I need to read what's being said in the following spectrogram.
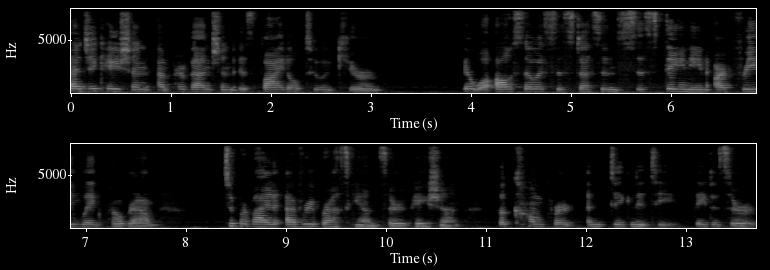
Education and prevention is vital to a cure. It will also assist us in sustaining our free wig program to provide every breast cancer patient the comfort and dignity they deserve.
